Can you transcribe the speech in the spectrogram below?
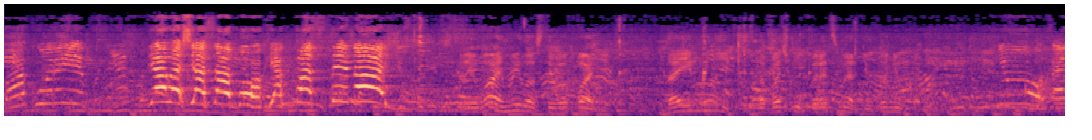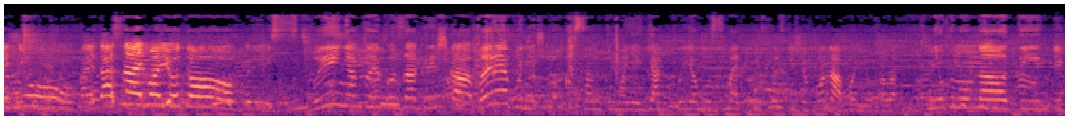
покурив. Я вас щас обох, як постинаю. Тривай, милостива пані. Дай і мені на бачку перед смертю понюхати. Нюхай, нюхай, та знай мою добрість. Вийняв той козак ріжка, бере понюшку, а сам думає, як би йому смерть підвести, щоб вона понюхала. Нюхнув на один бік,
